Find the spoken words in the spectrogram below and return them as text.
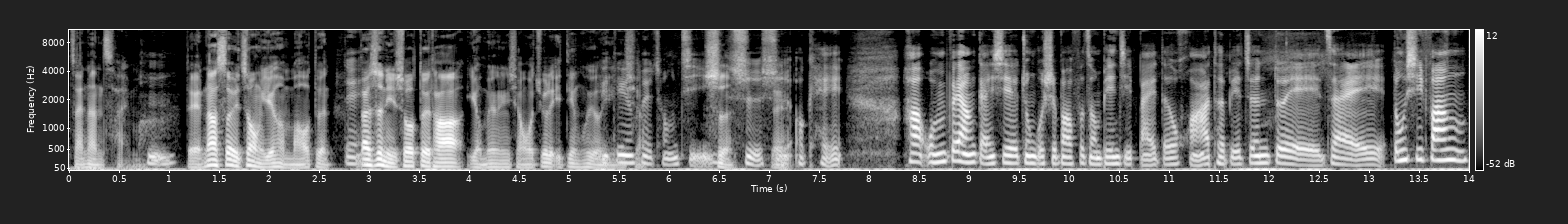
灾难财嘛。嗯，对，那所以这种也很矛盾。对，但是你说对他有没有影响？我觉得一定会有影响。一定会冲击，是是是，OK。好，我们非常感谢中国时报副总编辑白德华，特别针对在东西方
